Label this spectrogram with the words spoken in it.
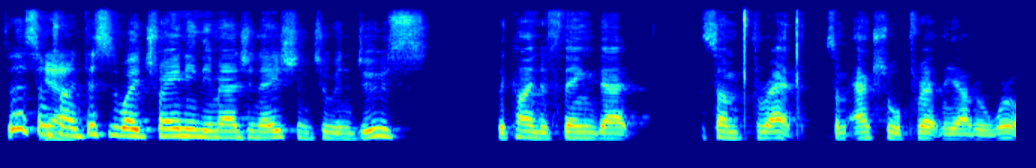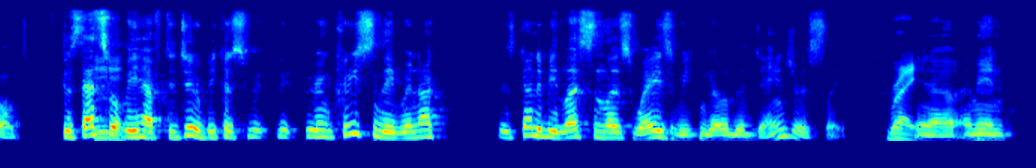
So that's I'm Yeah. trying. This is why training the imagination to induce the kind of thing that some threat, some actual threat in the outer world, because that's Mm. what we have to do. Because we, we're increasingly we're not. There's going to be less and less ways we can go live dangerously. right. You know, I mean,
